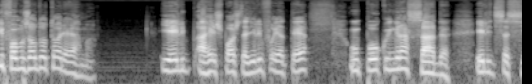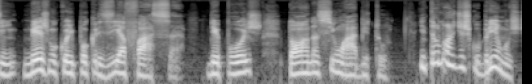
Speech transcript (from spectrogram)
E fomos ao Dr. Erma. E ele, a resposta dele foi até um pouco engraçada. Ele disse assim: mesmo com hipocrisia, faça. Depois torna-se um hábito. Então nós descobrimos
